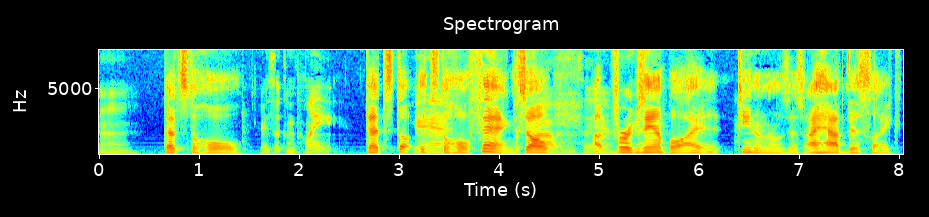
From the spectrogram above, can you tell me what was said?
Mm. That's the whole. Here's a complaint. That's the. It's the whole thing. The so, problems, uh, for example, I Tina knows this. I have this like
